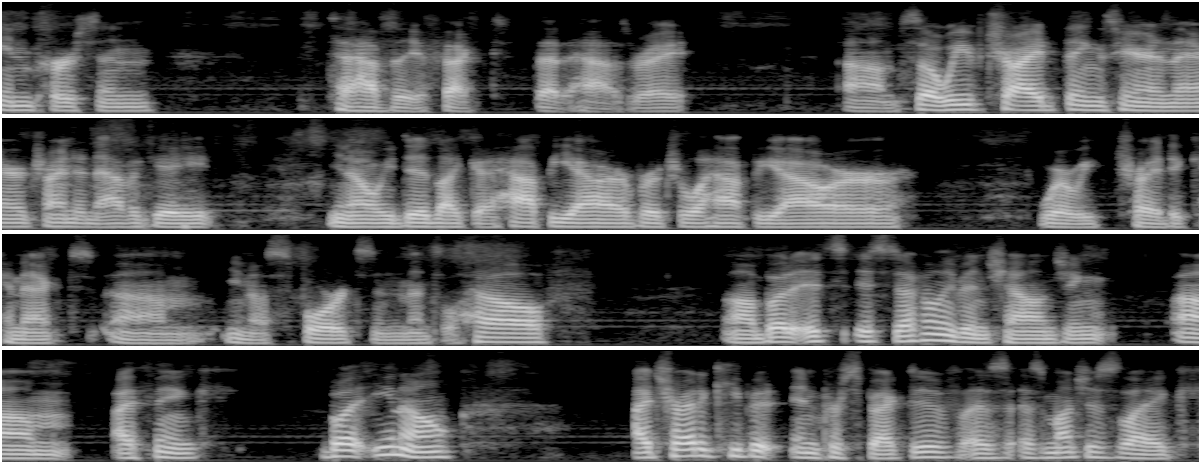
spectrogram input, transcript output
in person to have the effect that it has right um, so we've tried things here and there trying to navigate you know we did like a happy hour virtual happy hour where we tried to connect um, you know sports and mental health uh, but it's it's definitely been challenging um, i think but you know i try to keep it in perspective as as much as like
